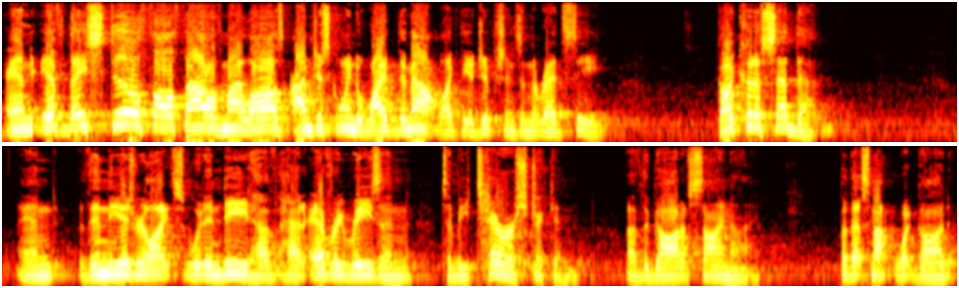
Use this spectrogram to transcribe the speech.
And if they still fall foul of my laws, I'm just going to wipe them out like the Egyptians in the Red Sea. God could have said that. And then the Israelites would indeed have had every reason to be terror stricken of the God of Sinai. But that's not what God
